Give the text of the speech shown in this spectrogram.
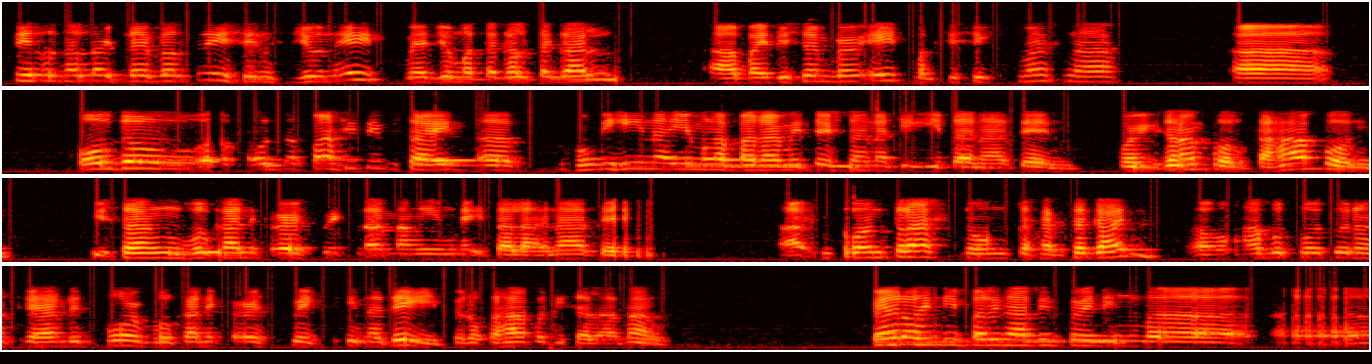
still on alert level 3 since June 8. Medyo matagal-tagal. Uh, by December 8, magsi 6 months na. Uh, although uh, on the positive side, uh, humihina yung mga parameters na nakikita natin. For example, kahapon, isang volcanic earthquake lamang yung naitala natin. Uh, in contrast, nung kasagsagan, uh, umabot po ito ng 304 volcanic earthquakes in a day, pero kahapon isa lamang. Pero hindi pa rin natin pwedeng ma, uh,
